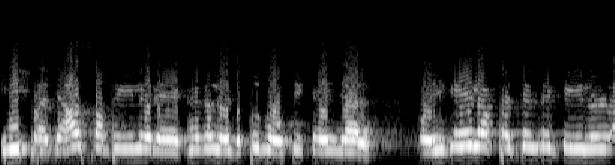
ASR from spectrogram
ഈ പ്രജാസഭയിലെ രേഖകൾ എടുത്തു നോക്കിക്കഴിഞ്ഞാൽ പൊയ്കയിൽ അപ്പച്ചന്റെ കീഴിലുള്ള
